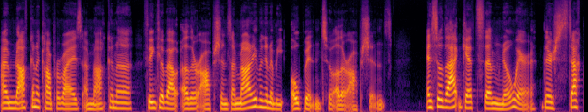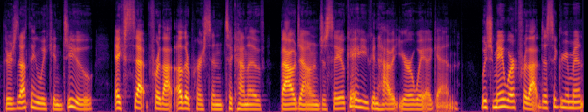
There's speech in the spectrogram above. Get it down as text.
I'm not going to compromise. I'm not going to think about other options. I'm not even going to be open to other options. And so that gets them nowhere. They're stuck. There's nothing we can do except for that other person to kind of bow down and just say, okay, you can have it your way again, which may work for that disagreement.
